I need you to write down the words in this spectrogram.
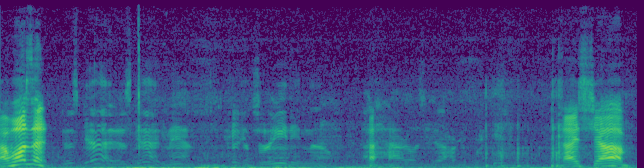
How was it? It was good. It was good, man. The breathing, though. I did not realize you did hard to breathe. Nice job.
